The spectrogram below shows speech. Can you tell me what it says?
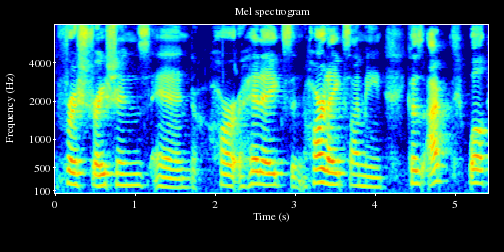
frustrations and heart headaches and heartaches. I mean, because I well,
